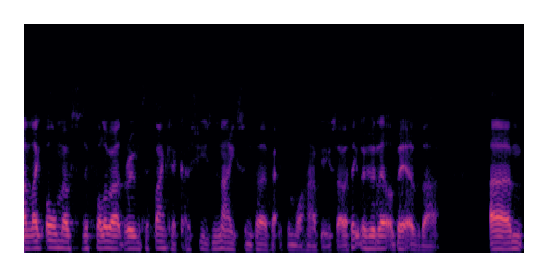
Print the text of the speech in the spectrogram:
and like almost to follow out the room to thank her because she's nice and perfect and what have you. So I think there's a little bit of that. Um,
